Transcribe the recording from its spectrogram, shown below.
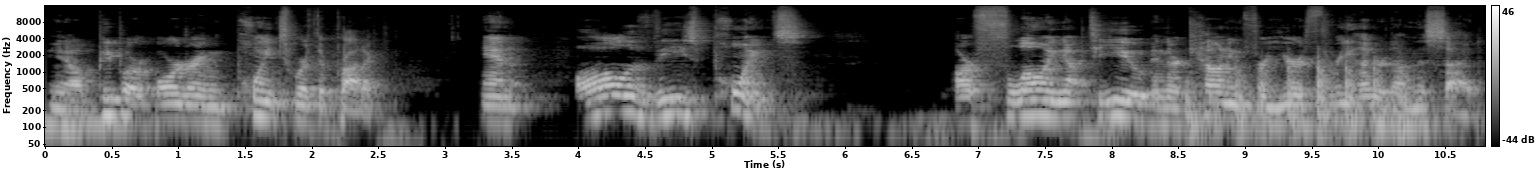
you know people are ordering points worth of product and all of these points are flowing up to you and they're counting for your 300 on this side.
